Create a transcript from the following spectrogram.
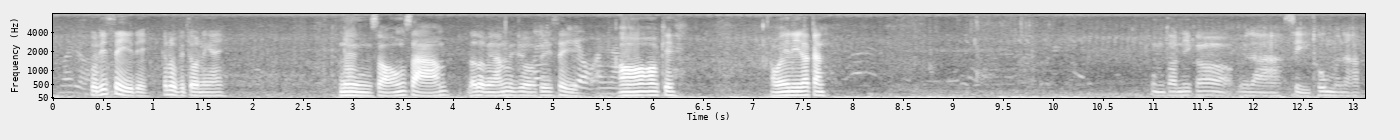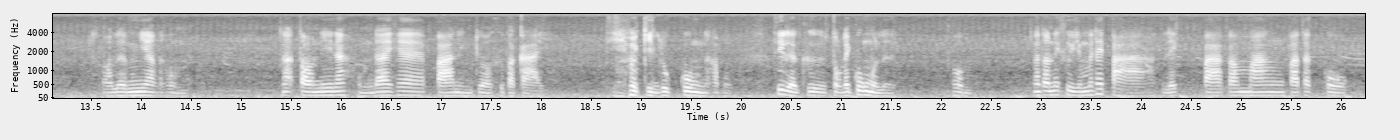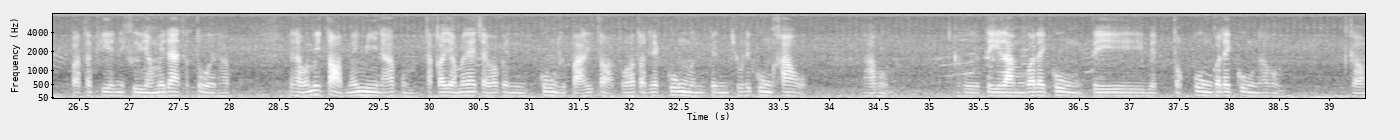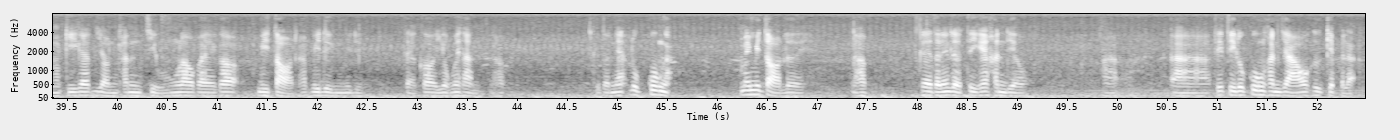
ไม่เหรอตัวที่สี่ดิก็หลุดไปตัวหนึงไง หนึ่งสองสามแล้วหลุดไปนั้นเป็นตัวที่สี่ไม่เกี่ยวอันนั้น อ๋อโอเค เอาไว้นี้แล้วกัน ผมตอนนี้ก็เวลาสี่ทุ่มแล้วนะครับ ก็เริ่มเงียบแล้วผมณตอนนี้นะ ผมได้แค่ปลาหนึ่งตัวคือปลากาย ที่มากินลูกกุ้งนะครับผมที่เหลือคือตกได้กุ้งหมดเลยครับผมณตอนนี้คือยังไม่ได้ปลาเล็กปลากระมังปลาตะโกกปลาตะเพียนนี่คือยังไม่ได้สักตัวนะครับ แต่ถามว่ามีตอดไม่มีนะครับผมแต่ก็ยังไม่แน่ใจว่าเป็นกุ้งหรือปลาที่ตอดเพราะว่าตอนนี้กุ้งมันเป็นช่วงที่กุ้งเข้านะครับผมก็คือตีลำก็ได้กุ้ง ตีเบ็ดตกกุ้งก็ได้กุ้งนะครับผมก็เมื่อกี้ก็หย่อนคันจิ๋วของเราไปก็มีตอดครับมีดึงมีดึง แต่ก็ยกไม่ทันนะครับ คือตอนนี้ลูกกุ้งอะ ไม่มีตอดเลยนะครับก็เลยตอนนี้เหลือตีแค่คันเดียวอ่าที่ตีลูกกุ้งคันยาวก็คือเก็บไปละ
